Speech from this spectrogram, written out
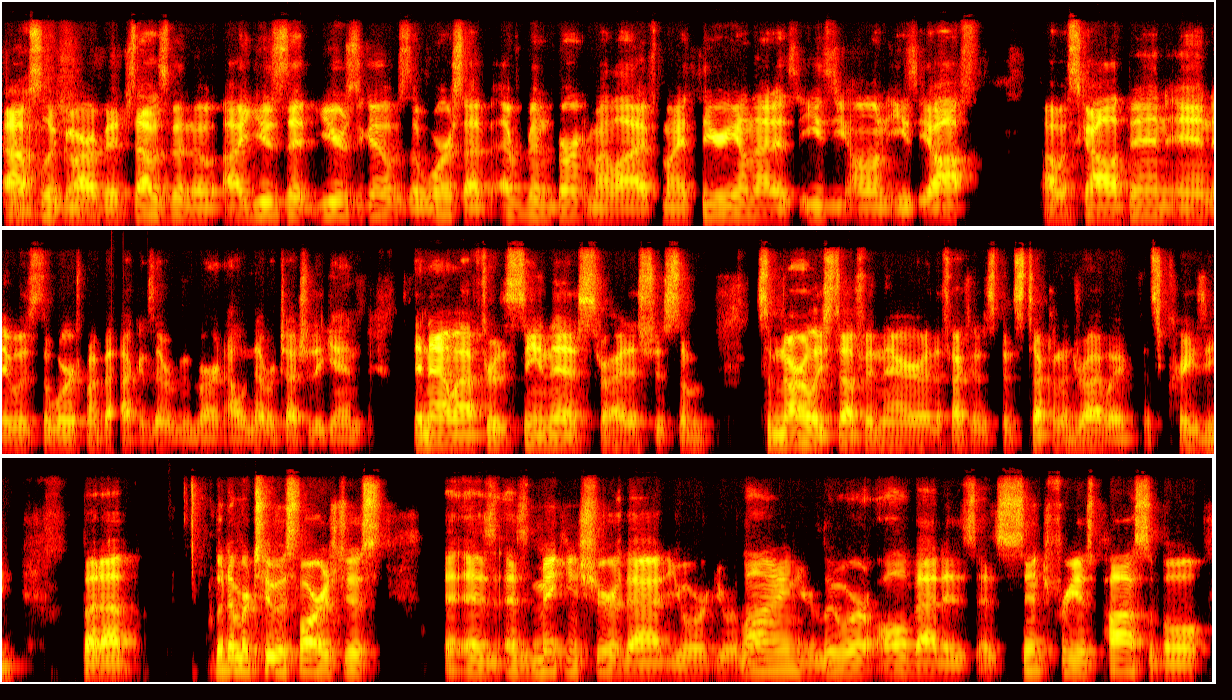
absolute garbage. That was been the I used it years ago. It was the worst I've ever been burnt in my life. My theory on that is easy on, easy off. I was scalloping, and it was the worst my back has ever been burnt. I will never touch it again. And now after seeing this, right, it's just some some gnarly stuff in there. The fact that it's been stuck in the driveway, that's crazy. But uh, but number two, as far as just as as making sure that your your line, your lure, all that is as scent free as possible.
